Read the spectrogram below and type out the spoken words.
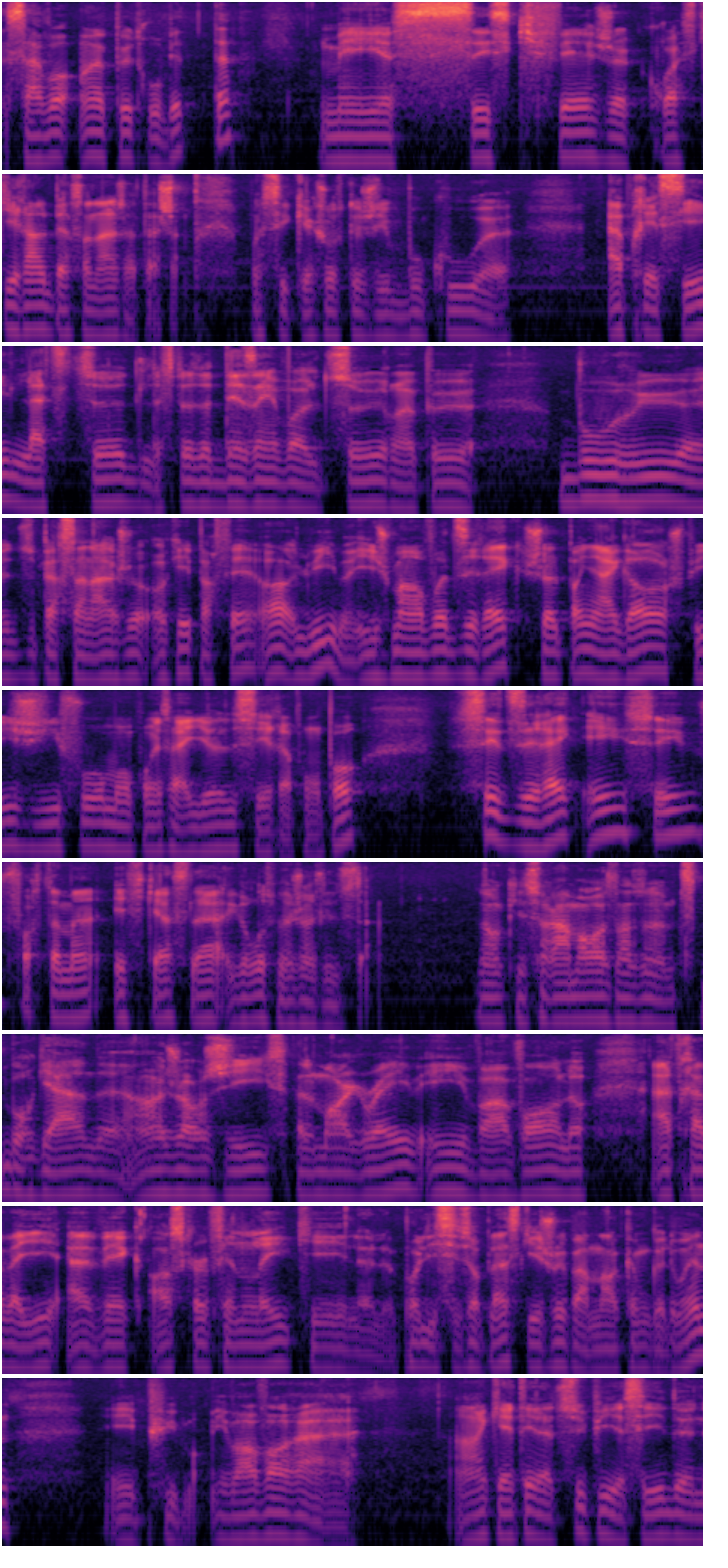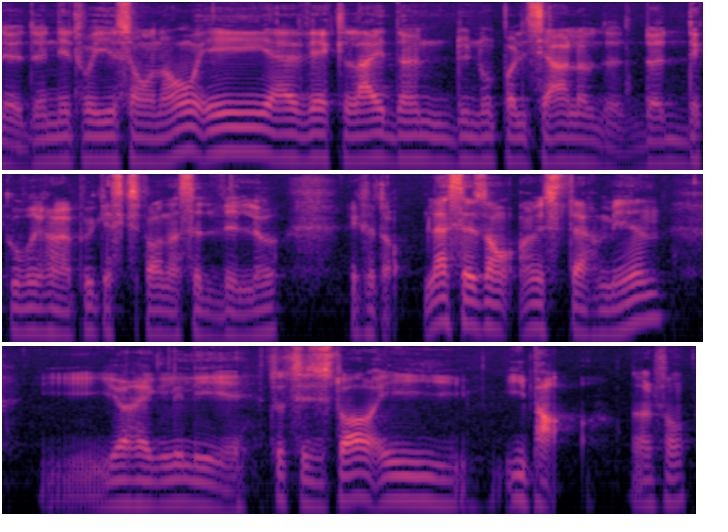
ça va un peu trop vite. Mais c'est ce qui fait, je crois, ce qui rend le personnage attachant. Moi, c'est quelque chose que j'ai beaucoup apprécié. L'attitude, l'espèce de désinvolture un peu bourru euh, du personnage. Là. Ok, parfait. Ah, lui, ben, je m'en vais direct, je le pogne à la gorge, puis j'y fourre mon poing sa gueule s'il répond pas. C'est direct et c'est fortement efficace la grosse majorité du temps. Donc, il se ramasse dans une petite bourgade euh, en Georgie qui s'appelle Margrave et il va avoir là, à travailler avec Oscar Finlay, qui est le, policier sur place, qui est joué par Malcolm Goodwin. Et puis, bon, il va avoir à enquêter là-dessus puis essayer de, nettoyer son nom et avec l'aide d'une autre policière de, découvrir un peu qu'est-ce qui se passe dans cette ville-là, etc. La saison 1 se termine, il a réglé toutes ces histoires et il, part, dans le fond.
